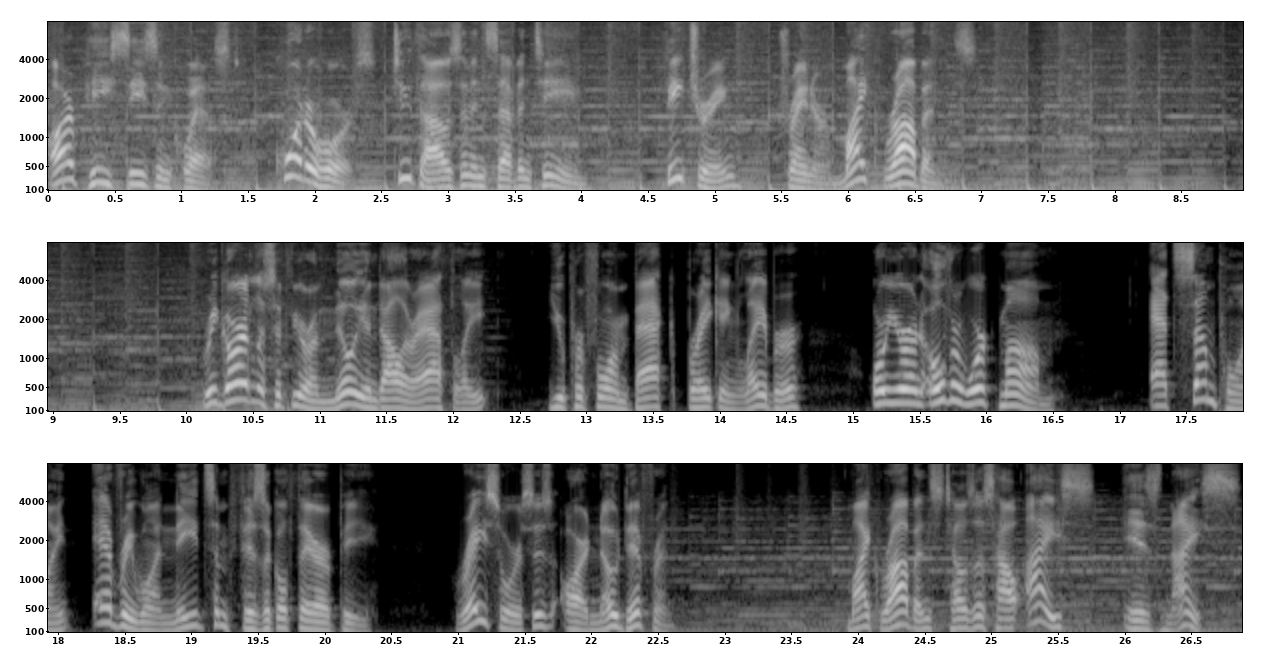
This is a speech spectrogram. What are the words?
RP Season Quest Quarter Horse 2017, featuring trainer Mike Robbins. Regardless if you're a million dollar athlete, you perform back breaking labor, or you're an overworked mom, at some point, everyone needs some physical therapy. Racehorses are no different. Mike Robbins tells us how ice is nice.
